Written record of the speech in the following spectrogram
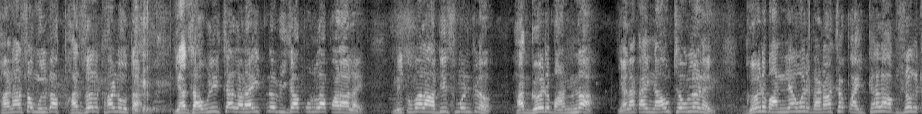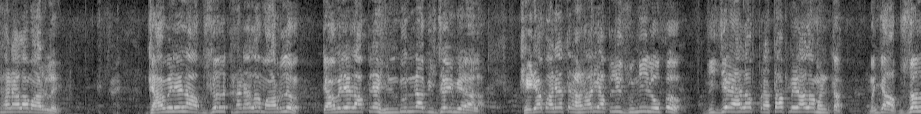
खानाचा मुलगा फाजल खान होता. या जावळीच्या लढाईतनं विजापूरला पळालाय. मी तुम्हाला आधीच म्हटलं हा गड बांधला. याला काही नाव ठेवलं नाही. गड बांधल्यावर गडाच्या पायथ्याला अफजल खानाला मारलंय. ज्या वेळेला अफजल खानाला मारलं त्यावेळेला आपल्या हिंदूंना विजय मिळाला. खेड्यापाड्यात राहणारी आपली जुनी लोक विजयाला प्रताप मिळाला म्हणतात. म्हणजे अफजल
